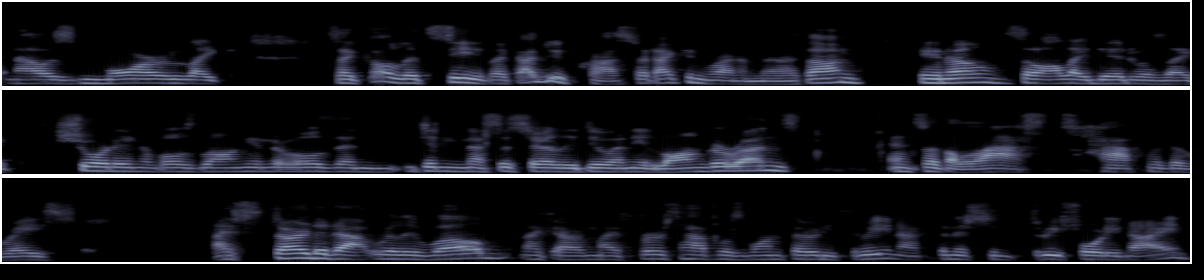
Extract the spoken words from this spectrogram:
and I was more like, it's like, oh, let's see, like I do CrossFit, I can run a marathon, you know. So all I did was like short intervals, long intervals, and didn't necessarily do any longer runs. And so the last half of the race I started out really well. Like uh, my first half was 133 and I finished in 349.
